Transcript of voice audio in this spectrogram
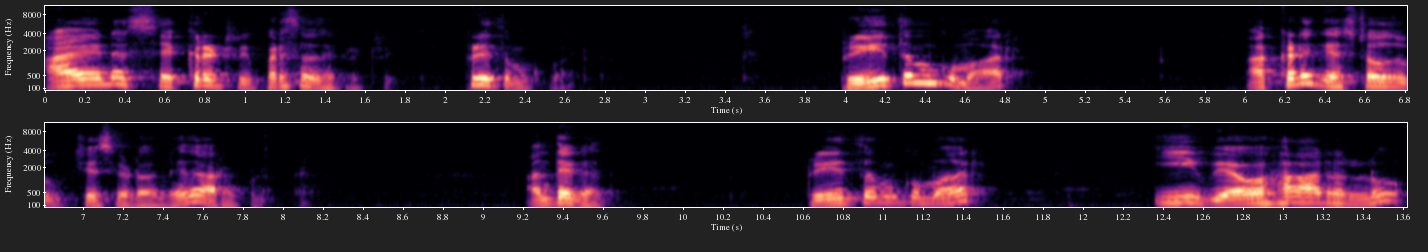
ఆయన secretary personal secretary Preetam Kumar. Preetam Kumar అక్కడే గెస్ట్ హౌస్ బుక్ చేసేయడం అనేది ఆరోపణ. అంతేకాదు ప్రీతమ్ కుమార్ ఈ వ్యవహారంలో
